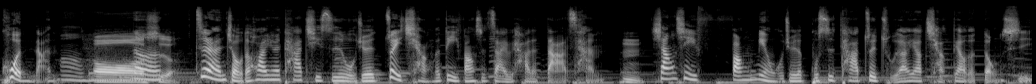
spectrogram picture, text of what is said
困难。嗯，哦，那是。自然酒的话，因为它其实我觉得最强的地方是在于它的大餐，嗯，香气方面我觉得不是它最主要要强调的东西。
